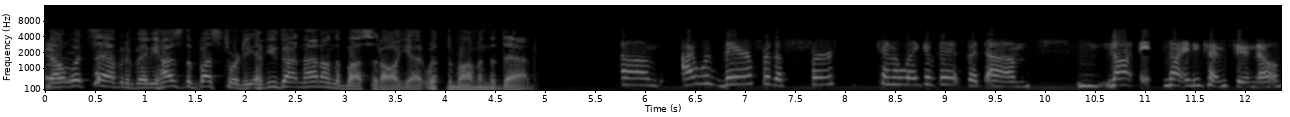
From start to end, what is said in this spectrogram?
now what's happening, baby? How's the bus tour? You, have you gotten out on the bus at all yet with the mom and the dad? Um, I was there for the first kind of leg of it, but um, not not anytime soon, no.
